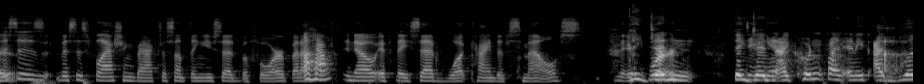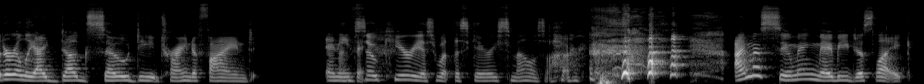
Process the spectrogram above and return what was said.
This is this is flashing back to something you said before, but Uh-huh. I have to know if they said what kind of smells they were. didn't they Dang didn't it. i couldn't find anything i literally i dug so deep trying to find I'm anything so curious what the scary smells are. I'm assuming maybe just like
